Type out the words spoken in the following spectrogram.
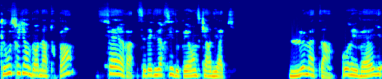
que vous soyez en burn-out ou pas, faire cet exercice de cohérence cardiaque le matin au réveil,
